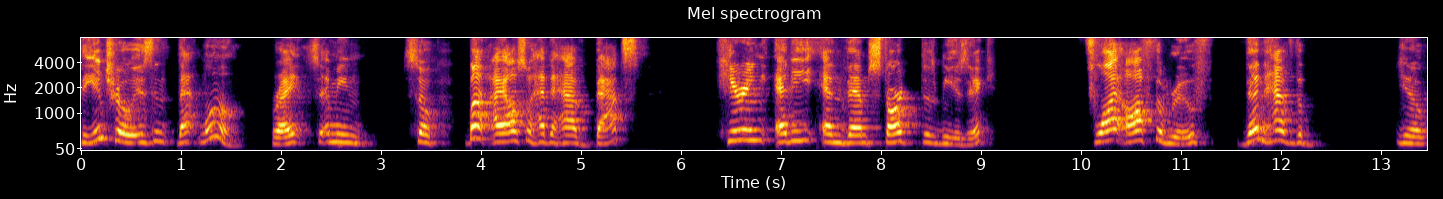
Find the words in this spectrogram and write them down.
the intro isn't that long, right? So, I mean, so, but I also had to have Bats hearing Eddie and them start the music, fly off the roof, then have the, you know,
